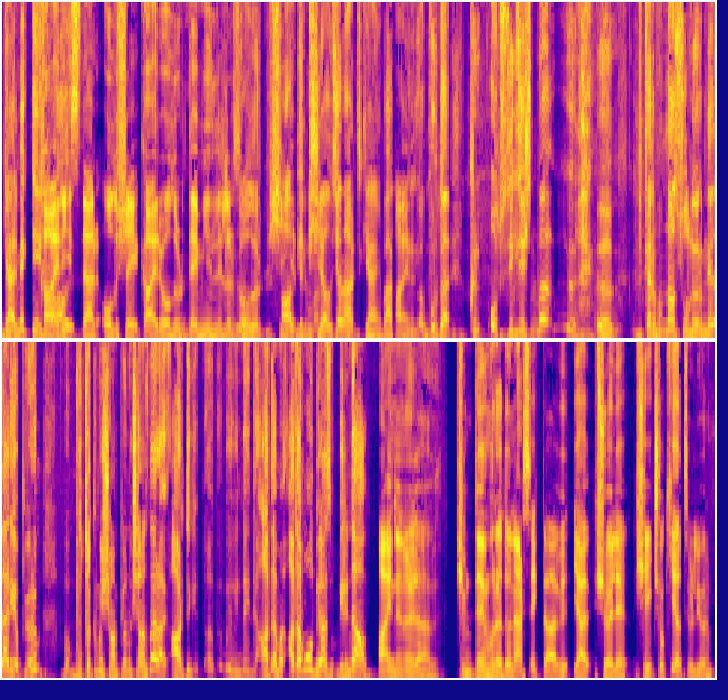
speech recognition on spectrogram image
gelmek de istiyor. Kyrie Al- ister, olu şey, Kyrie olur, Damian Lillard olur. olur. Bir şey getirin bir şey alacaksın artık yani. Bak Aynen. burada 40, 38 yaşında e, e, bir tarafımdan soluyorum neler yapıyorum. Bu, bu takımın şampiyonluk şansları artık adamı adam ol biraz birini al. Aynen öyle abi. Şimdi Denver'a dönersek de abi ya şöyle şeyi çok iyi hatırlıyorum.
